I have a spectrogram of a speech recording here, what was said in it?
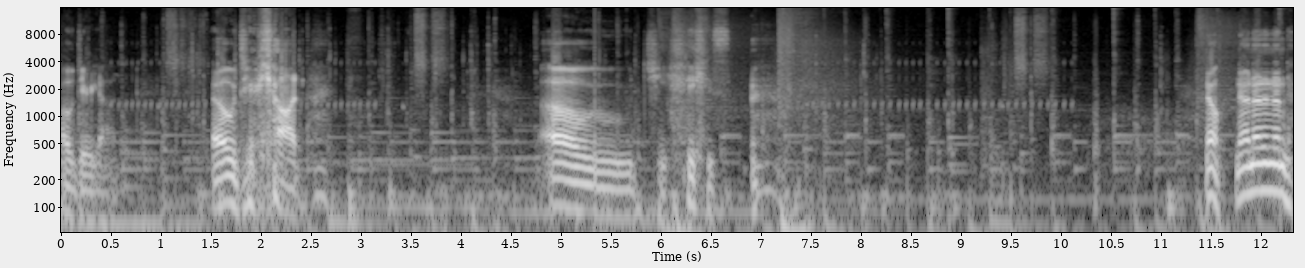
Oh dear God. Oh dear God. Oh, jeez. No, no, no, no, no.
